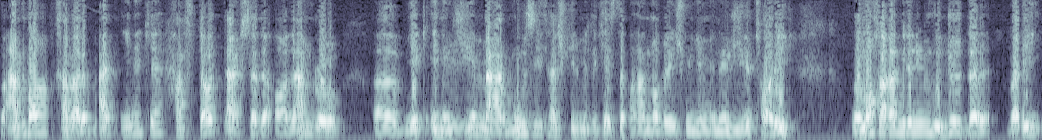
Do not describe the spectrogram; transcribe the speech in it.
و اما خبر بد اینه که 70 درصد عالم رو یک انرژی مرموزی تشکیل میده که اصطلاحا ما بهش میگیم انرژی تاریک. و ما فقط می‌دونیم وجود داره. ولی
